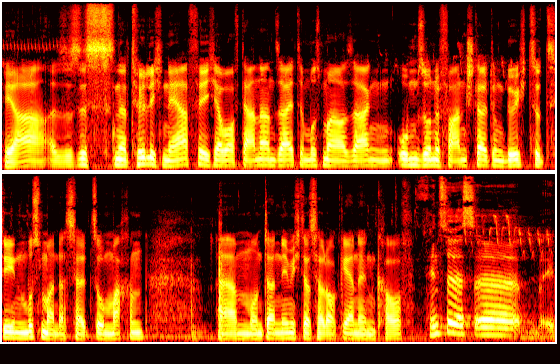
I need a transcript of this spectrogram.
Ja, also es ist natürlich nervig, aber auf der anderen Seite muss man auch sagen, um so eine Veranstaltung durchzuziehen, muss man das halt so machen. Ähm, und dann nehme ich das halt auch gerne in Kauf. Findest du das, äh,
